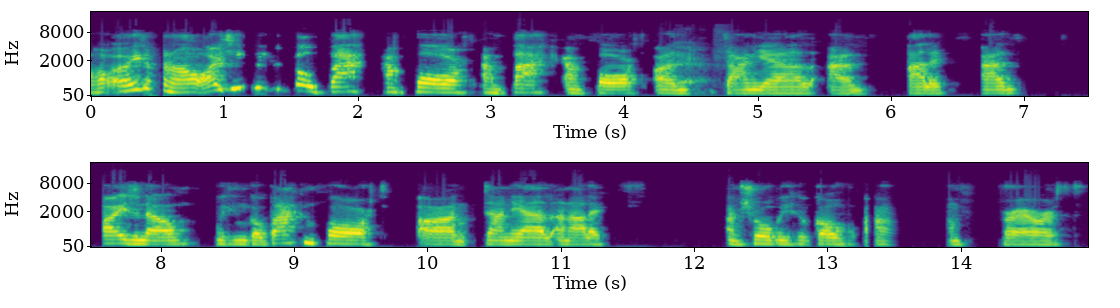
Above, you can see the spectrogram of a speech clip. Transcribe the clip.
Oh, I don't know. I think we could go back and forth and back and forth on Yeah. Danielle and Alex. And I don't know. We can go back and forth on Danielle and Alex. I'm sure we could go on for hours,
